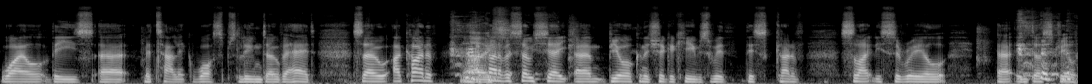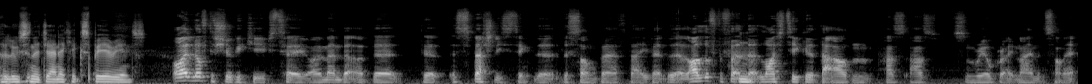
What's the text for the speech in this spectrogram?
while these uh, metallic wasps loomed overhead. So I kind of, I kind of associate um, Bjork and the Sugar Cubes with this kind of slightly surreal, uh, industrial hallucinogenic experience. I love the Sugar Cubes too. I remember uh, the the especially think the the song Birthday, but I love the fact mm. that Life's Too Good. That album has has some real great moments on it.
